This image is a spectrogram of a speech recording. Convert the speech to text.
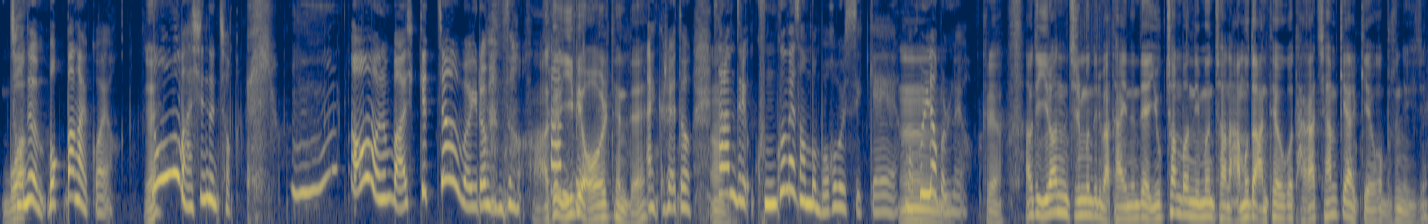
뭐, 저는 먹방 할 거예요. 예? 너무 맛있는 척. 음, 어, 너무 맛있겠죠? 막 이러면서. 아, 그 입이 어을 텐데. 아니, 그래도 어. 사람들이 궁금해서 한번 먹어볼 수 있게 한번 음. 홀려볼래요. 그래요. 아무튼 이런 질문들이 다 있는데 6000번님은 전 아무도 안 태우고 다 같이 함께 할게요가 무슨 얘기지?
